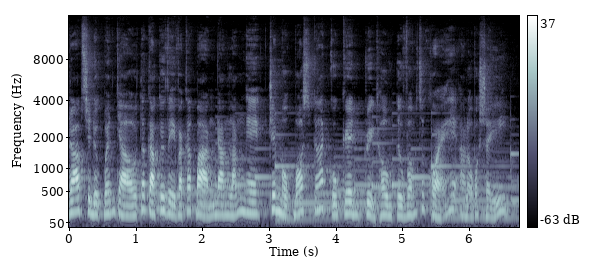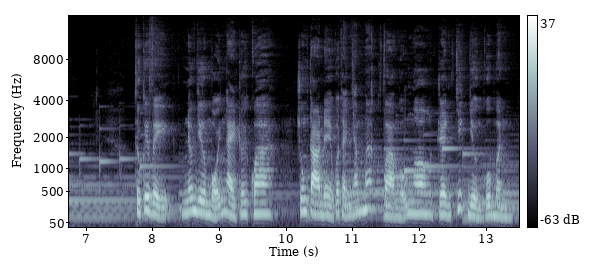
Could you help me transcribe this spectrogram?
Rap xin được mến chào tất cả quý vị và các bạn đang lắng nghe trên một podcast của kênh truyền thông tư vấn sức khỏe Alo Bác sĩ. Thưa quý vị, nếu như mỗi ngày trôi qua, chúng ta đều có thể nhắm mắt và ngủ ngon trên chiếc giường của mình,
